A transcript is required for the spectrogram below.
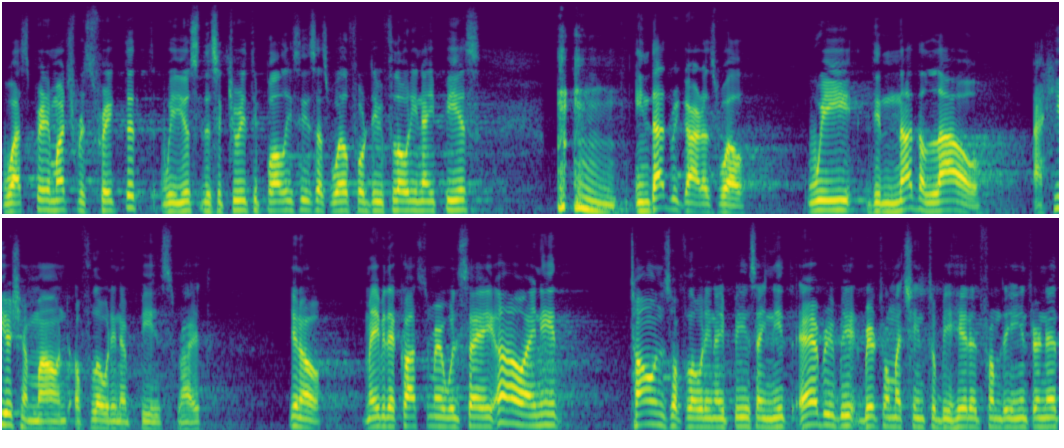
was pretty much restricted. We used the security policies as well for the floating IPs. in that regard as well, we did not allow a huge amount of floating IPs, right? You know, maybe the customer will say, oh, I need tons of floating IPs. I need every virtual machine to be hidden from the internet.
